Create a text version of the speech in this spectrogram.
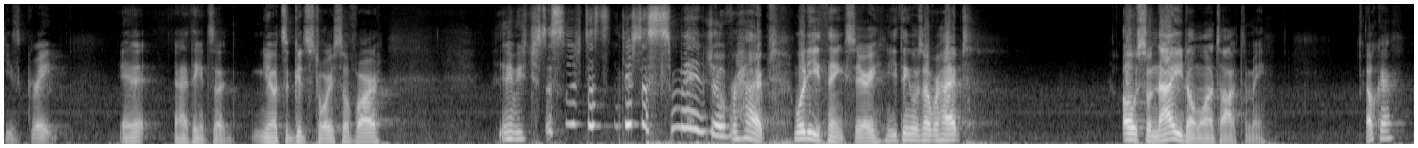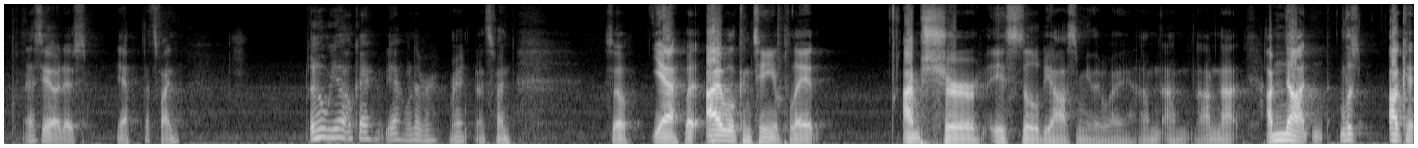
He's great in it, and I think it's a you know it's a good story so far. Maybe just a, just a, just a smidge overhyped. What do you think, Siri? You think it was overhyped? Oh, so now you don't want to talk to me? Okay, I see how it is. Yeah, that's fine. Oh yeah, okay, yeah, whatever. Right, that's fine. So yeah, but I will continue to play it. I'm sure it still will be awesome either way. I'm I'm I'm not I'm not okay,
